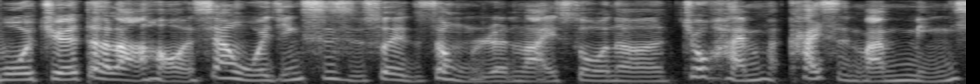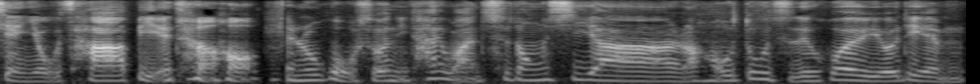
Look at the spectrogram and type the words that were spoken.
我觉得啦，哈，像我已经四十岁的这种人来说呢，就还开始蛮明显有差别的哈。如果说你太晚吃东西啊，然后肚子会有点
